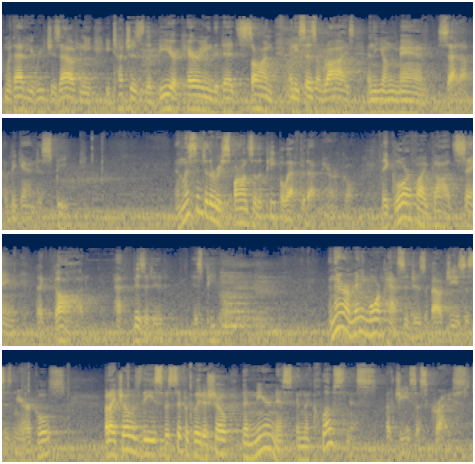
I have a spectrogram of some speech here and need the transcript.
And with that, he reaches out and he, he touches the bier carrying the dead son, and he says, Arise. And the young man sat up and began to speak. And listen to the response of the people after that miracle. They glorified God, saying that God hath visited his people. And there are many more passages about Jesus' miracles, but I chose these specifically to show the nearness and the closeness of Jesus Christ.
